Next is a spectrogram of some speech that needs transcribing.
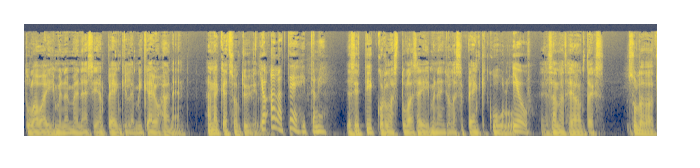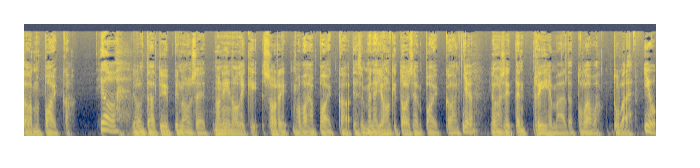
tuleva ihminen menee siihen penkille, mikä ei ole hänen. Hän näkee, että se on tyhjillä. Joo, älä tee hitto niin. Ja sitten Tikkurilasta tulee se ihminen, jolle se penkki kuuluu. Juu. Ja sanoo, että hei anteeksi, sulle taitaa olla mun paikka. Joo, Jolloin tämä tyyppi nousee, että no niin olikin, sori, mä vaihan paikkaa. Ja se menee johonkin toiseen paikkaan, Joo. johon sitten Riihimäeltä tuleva tulee. Joo,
